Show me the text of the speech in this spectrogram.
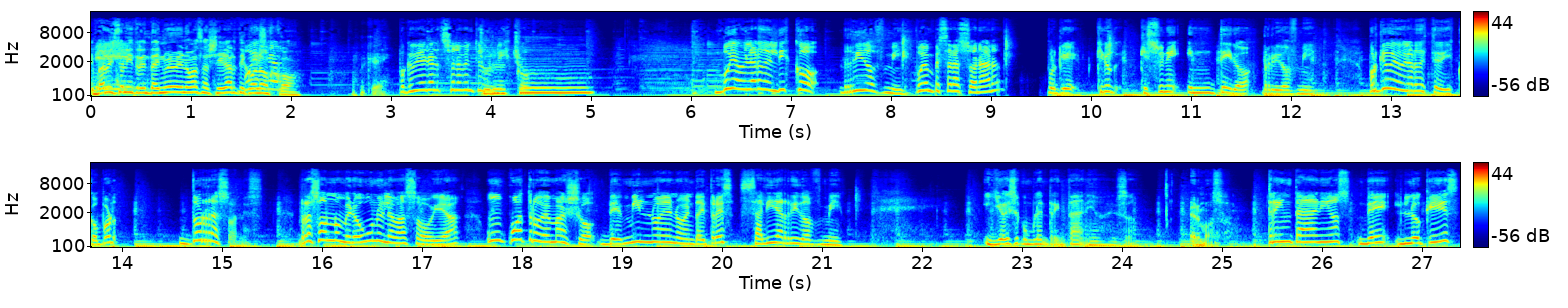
Barbie Eh, Sony 39 no vas a llegar, te voy a conozco. Ok. Porque voy a hablar solamente de un disco. Voy a hablar del disco Read of Me. Puede empezar a sonar porque quiero que suene entero Read of Me. ¿Por qué voy a hablar de este disco? Por dos razones. Razón número uno y la más obvia. Un 4 de mayo de 1993 salía Read of Me. Y hoy se cumplen 30 años de eso. Hermoso. 30 años de lo que es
